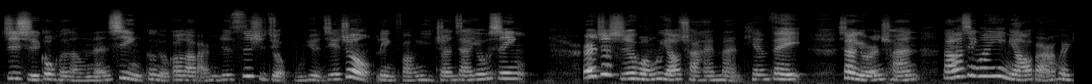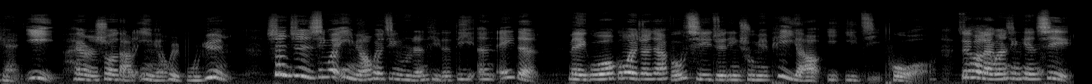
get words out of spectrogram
支持共和党的男性更有高达百分之四十九不愿接种，令防疫专家忧心。而这时，网络谣传还满天飞，像有人传打了新冠疫苗反而会染疫，还有人说打了疫苗会不孕，甚至新冠疫苗会进入人体的 DNA 等。美国公卫专家福奇决定出面辟谣，一一击破。最后来关心天气，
